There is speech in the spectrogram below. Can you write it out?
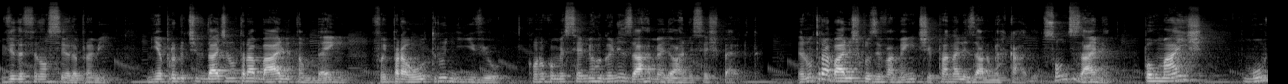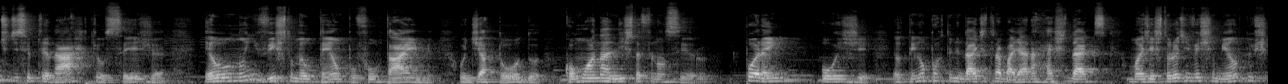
vida financeira para mim. Minha produtividade no trabalho também foi para outro nível quando comecei a me organizar melhor nesse aspecto. Eu não trabalho exclusivamente para analisar o mercado, sou um designer. Por mais multidisciplinar que eu seja, eu não invisto meu tempo full time, o dia todo, como analista financeiro. Porém, hoje eu tenho a oportunidade de trabalhar na Hashdex, uma gestora de investimentos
